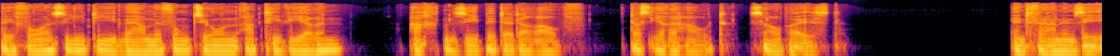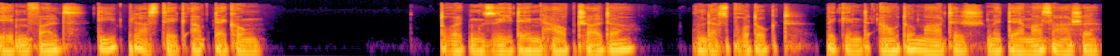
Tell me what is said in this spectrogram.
Bevor Sie die Wärmefunktion aktivieren, achten Sie bitte darauf, dass Ihre Haut sauber ist. Entfernen Sie ebenfalls die Plastikabdeckung. Drücken Sie den Hauptschalter und das Produkt beginnt automatisch mit der Massage.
